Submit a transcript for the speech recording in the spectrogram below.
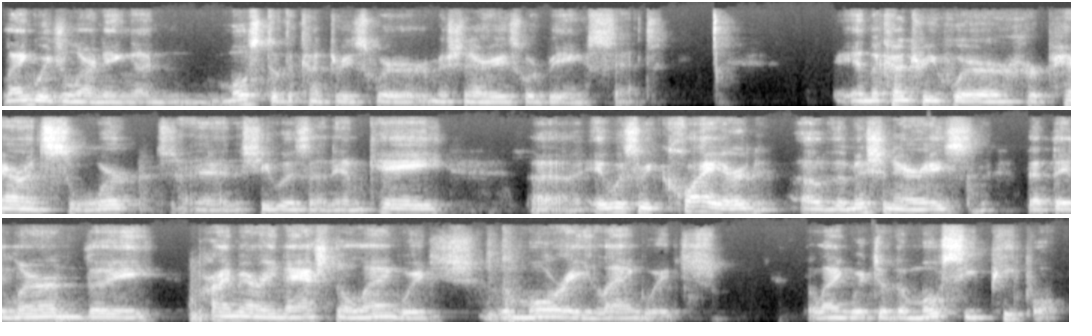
language learning in most of the countries where missionaries were being sent. In the country where her parents worked and she was an MK, uh, it was required of the missionaries that they learn the primary national language, the Mori language, the language of the Mosi people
